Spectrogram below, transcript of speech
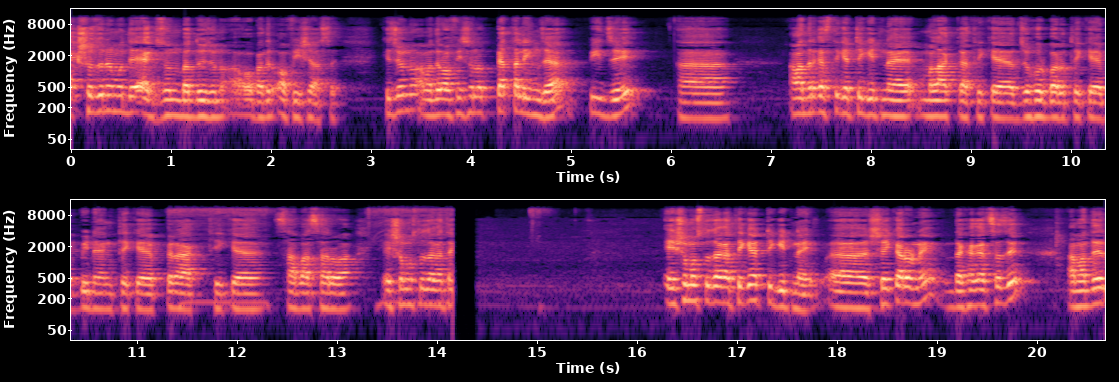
একশো জনের মধ্যে একজন বা দুইজন আমাদের অফিসে আছে। কি জন্য? আমাদের অফিস হলো পেতালিংজা পিজে আমাদের কাছ থেকে টিকিট নেয় মালাক্কা থেকে জোহরবারো থেকে, বিনাং থেকে, প্রাগ থেকে, সাবা সারোয়া, এই সমস্ত জায়গা থেকে এই সমস্ত জায়গা থেকে টিকিট নেয়। সেই কারণে দেখা গেছে যে আমাদের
